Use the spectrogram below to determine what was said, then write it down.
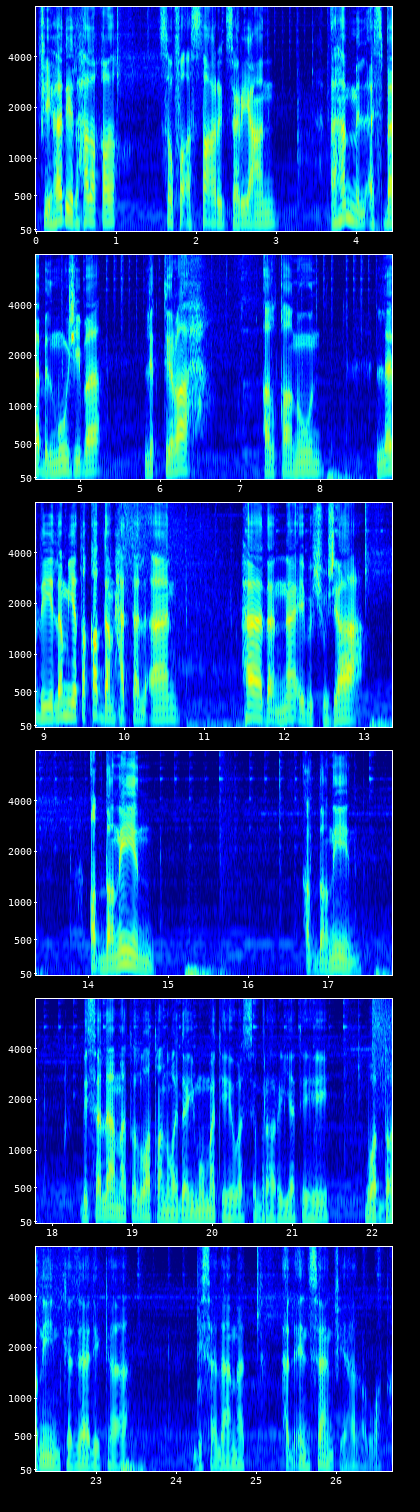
في هذه الحلقة سوف أستعرض سريعا أهم الأسباب الموجبة لاقتراح القانون الذي لم يتقدم حتى الآن هذا النائب الشجاع الضنين الضنين بسلامة الوطن وديمومته واستمراريته والضنين كذلك بسلامة الإنسان في هذا الوطن.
